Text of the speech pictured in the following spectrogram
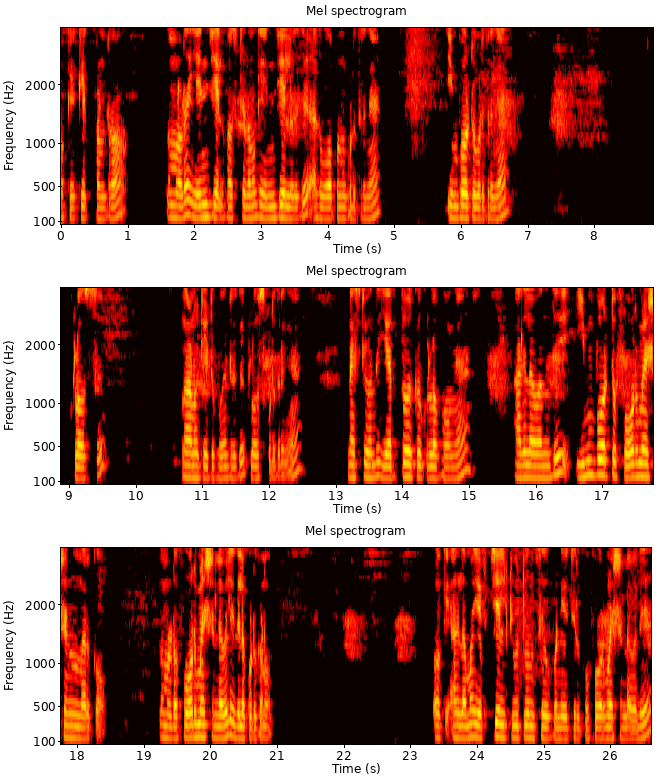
okay click பண்ணுறோம் நம்மளோட என்ஜிஎல் ஃபஸ்ட்டு நமக்கு என்ஜிஎல் இருக்குது அது ஓப்பன் கொடுத்துருங்க. இம்போர்ட்டு கொடுத்துருங்க. க்ளோஸு நானூற்றி எட்டு பாயிண்ட் இருக்குது க்ளோஸ் கொடுத்துருங்க. நெக்ஸ்ட்டு வந்து எர்த் ஒர்க்குக்குள்ளே போங்க. அதில் வந்து இம்போர்ட்டு ஃபோர்மேஷன் இருக்கும். நம்மளோட ஃபோர்மேஷன் லெவல் இதில் கொடுக்கணும். ஓகே. அது இல்லாமல் எஃப்ஜிஎல் டூ டூன்னு சேவ் பண்ணி வச்சுருக்கோம். ஃபார்மேஷன் லெவலு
